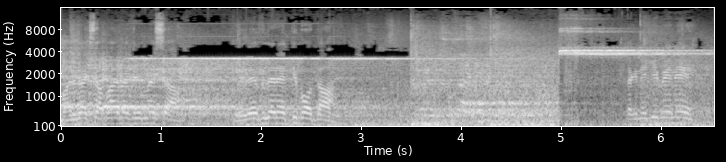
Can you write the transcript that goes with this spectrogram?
Μαριδάκης θα πάει μέχρι μέσα. Δεν λένε τίποτα. Τεχνική ποινή.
